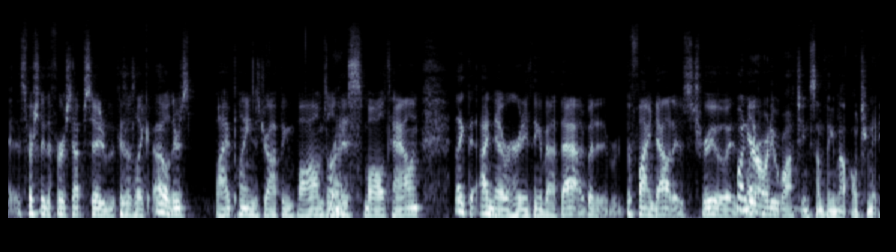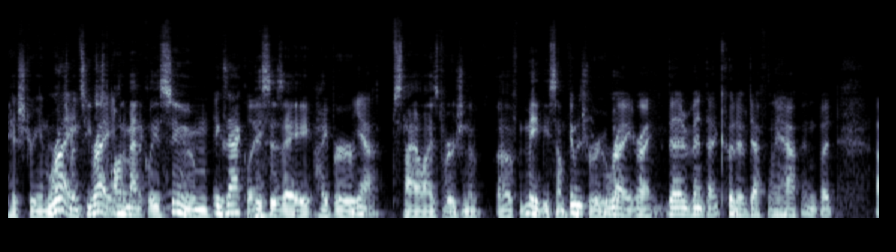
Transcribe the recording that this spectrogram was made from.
especially the first episode, because I was like, oh, there's biplanes dropping bombs on Right. this small town. Like I never heard anything about that, but it, to find out it was true. It, When like- you're already watching something about alternate history and Watchmen, Right, so you right. just automatically assume exactly. this is a hyper yeah. stylized version of, of maybe something true. but- Right, right. That event that could have definitely happened, but uh,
